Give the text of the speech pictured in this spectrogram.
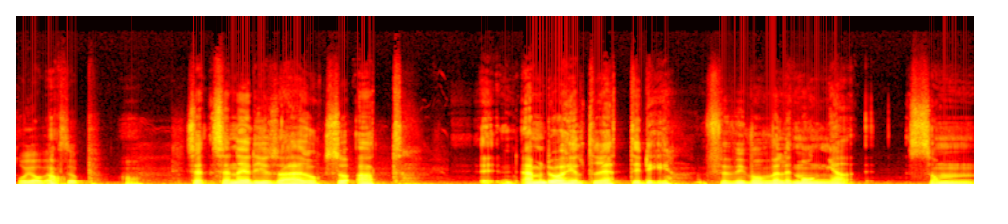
och jag växte upp. Sen, sen är det ju så här också att eh, ja, men du har helt rätt i det. För vi var väldigt många som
